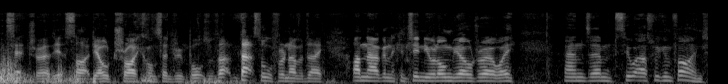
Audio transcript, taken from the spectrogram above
etc. The site, the old Tricorn Centre in Portsmouth. That, that's all for another day. I'm now going to continue along the old railway and um, see what else we can find.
